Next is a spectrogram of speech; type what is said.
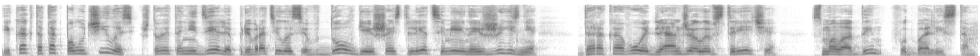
И как-то так получилось, что эта неделя превратилась в долгие шесть лет семейной жизни до роковой для Анжелы встречи с молодым футболистом.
